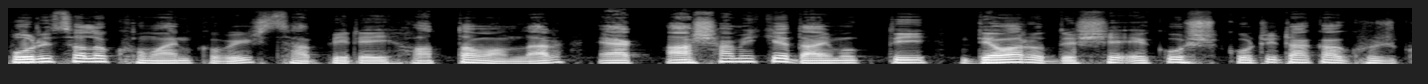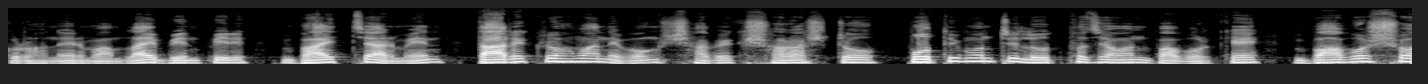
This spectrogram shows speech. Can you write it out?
পরিচালক হুমায়ুন কবির। সাব্বির এই হত্যা মামলার এক আসামিকে দায়মুক্তি দেওয়ার উদ্দেশ্যে একুশ কোটি টাকা ঘুষ গ্রহণের মামলায় বিএনপির ভাইস চেয়ারম্যান তারেক রহমান এবং সাবেক স্বরাষ্ট্র প্রতিমন্ত্রী লুৎফুজ্জামান বাবরকে বাবর সহ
